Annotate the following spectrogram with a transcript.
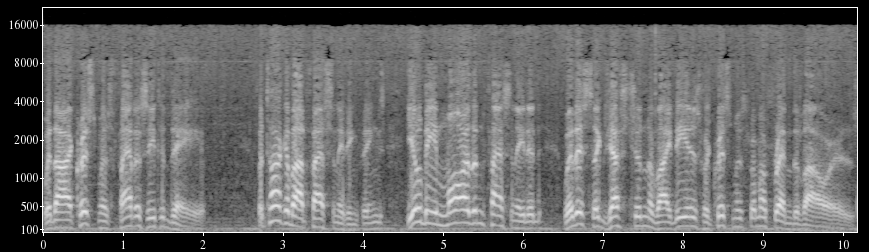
with our Christmas fantasy today. But talk about fascinating things. You'll be more than fascinated with this suggestion of ideas for Christmas from a friend of ours.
